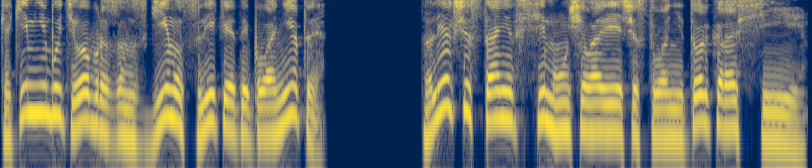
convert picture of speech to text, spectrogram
каким-нибудь образом сгинут с лика этой планеты, то легче станет всему человечеству, а не только России.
